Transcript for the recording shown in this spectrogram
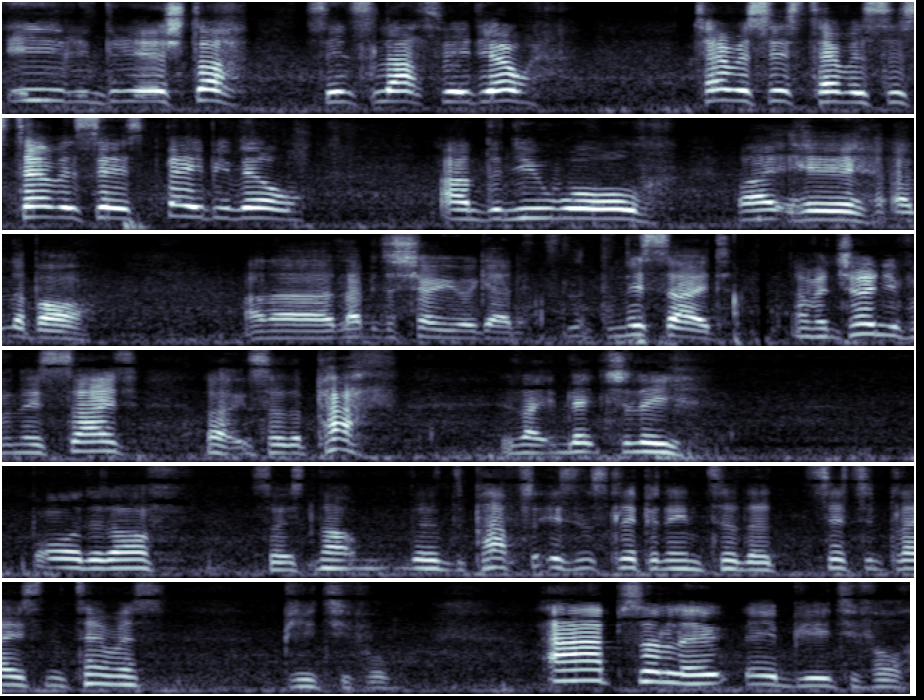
here since last video. Terraces, terraces, terraces, Babyville, and the new wall right here at the bar. And uh, let me just show you again. It's from this side. I haven't shown you from this side. So the path is like literally bordered off. So it's not the, the path isn't slipping into the sitting place and the terrace. Beautiful. Absolutely beautiful.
